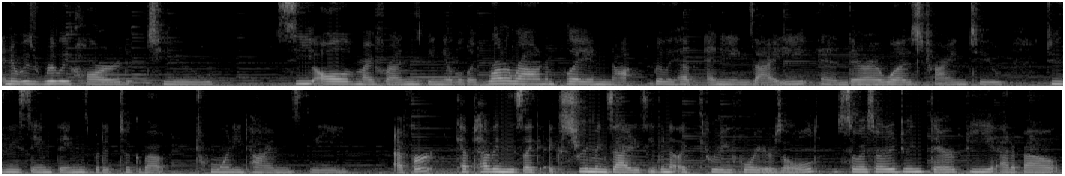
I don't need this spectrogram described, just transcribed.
And it was really hard to see all of my friends being able to like run around and play and not really have any anxiety. And there I was trying to do these same things, but it took about 20 times the effort. Kept having these like extreme anxieties even at like three, four years old. So I started doing therapy at about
